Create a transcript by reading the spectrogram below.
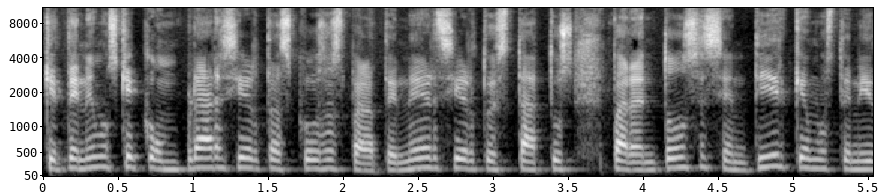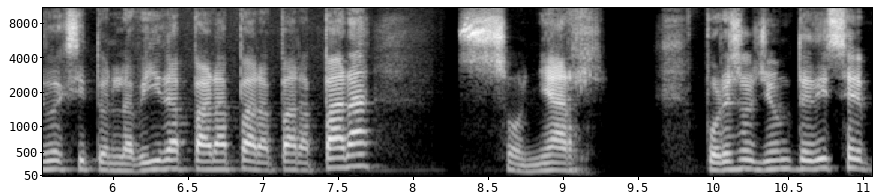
Que tenemos que comprar ciertas cosas para tener cierto estatus, para entonces sentir que hemos tenido éxito en la vida, para, para, para, para soñar por eso Jung te dice,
